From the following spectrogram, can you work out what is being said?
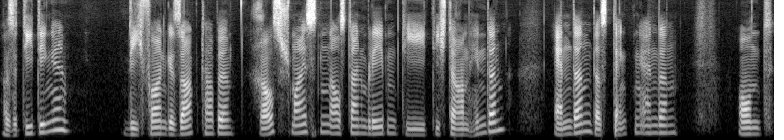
Also die Dinge, wie ich vorhin gesagt habe, rausschmeißen aus deinem Leben, die dich daran hindern, ändern, das Denken ändern und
